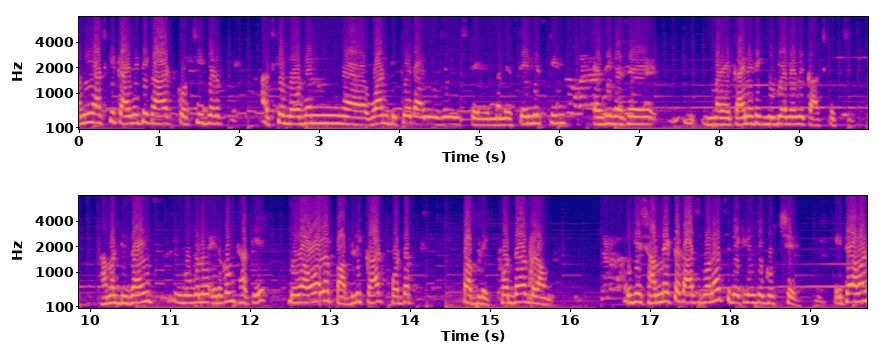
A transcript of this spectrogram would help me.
আমি আজকে কাইনেটিক আর্ট করছি যেরকম আজকে more than one decade I am using মানে stainless steel as if as a মানে কাইনেটিক মিডিয়ামে আমি কাজ করছি। আমার ডিজাইনগুলো এরকম থাকে অল আর public art for the public for the ground এই যে সামনে একটা কাজ মনে আছে দেখলেন যে ঘুরছে। এটা আমার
